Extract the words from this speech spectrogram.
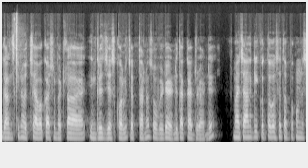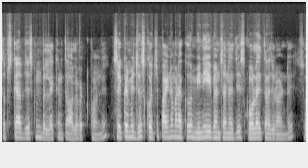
గన్ స్కిన్ వచ్చే అవకాశం ఎట్లా ఇంక్రీజ్ చేసుకోవాలో చెప్తాను. సో వీడియో ఎండి తక్కువ చూడండి. మా ఛానల్కి కొత్తగా వస్తే తప్పకుండా సబ్స్క్రైబ్ చేసుకుని బెల్ ఐకన్ అయితే ఆల్ పెట్టుకోండి. సో ఇక్కడ మీరు చూసుకోవచ్చు పైన మనకు మినీ ఈవెంట్స్ అనేది స్క్రోల్ అవుతున్నాయి చూడండి. సో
